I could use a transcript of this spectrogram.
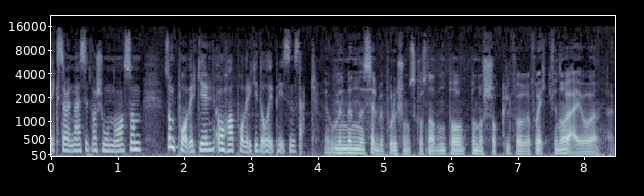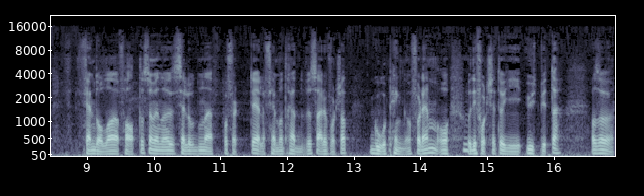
ekstraordinær situasjon nå som, som påvirker, og har påvirket oljeprisen sterkt. Men, men selve produksjonskostnaden på, på norsk sokkel for, for Equinor er jo 5 dollar fatet. Selv om den er på 40 eller 35, så er det fortsatt gode penger for dem, og, og de fortsetter å gi utbytte. Altså,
